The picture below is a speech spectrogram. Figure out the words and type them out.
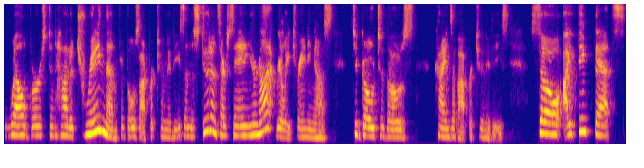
well versed in how to train them for those opportunities. And the students are saying, You're not really training us to go to those kinds of opportunities. So I think that's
